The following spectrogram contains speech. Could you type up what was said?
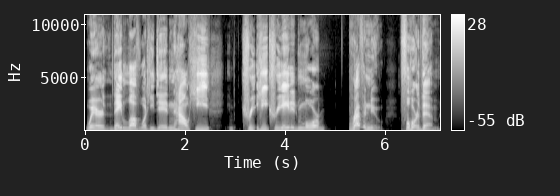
where they love what he did and how he cre- he created more revenue for them.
